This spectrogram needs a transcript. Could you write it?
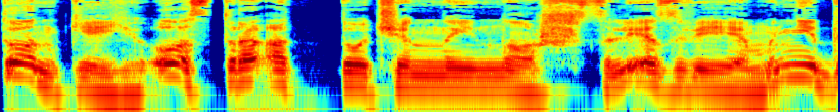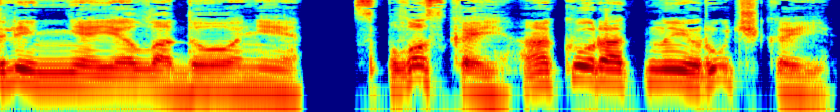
тонкий, остро отточенный нож с лезвием не длиннее ладони, с плоской, аккуратной ручкой,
